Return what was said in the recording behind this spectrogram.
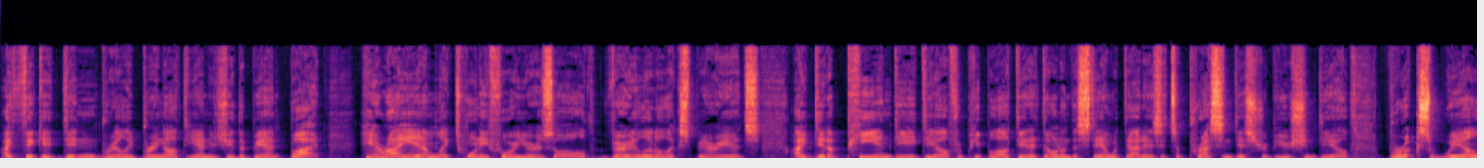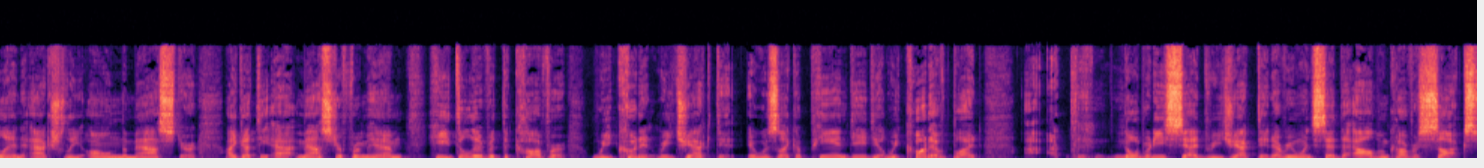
I think it didn't really bring out the energy of the band. But here I am, like 24 years old, very little experience. I did a P&D deal for people out there that don't understand what that is. It's a press and distribution deal. Brooks Whalen actually owned the master. I got the master from him. He delivered the cover. We couldn't reject it. It was like a P&D deal. We could have, but uh, nobody said reject it. Everyone said the album cover sucks.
